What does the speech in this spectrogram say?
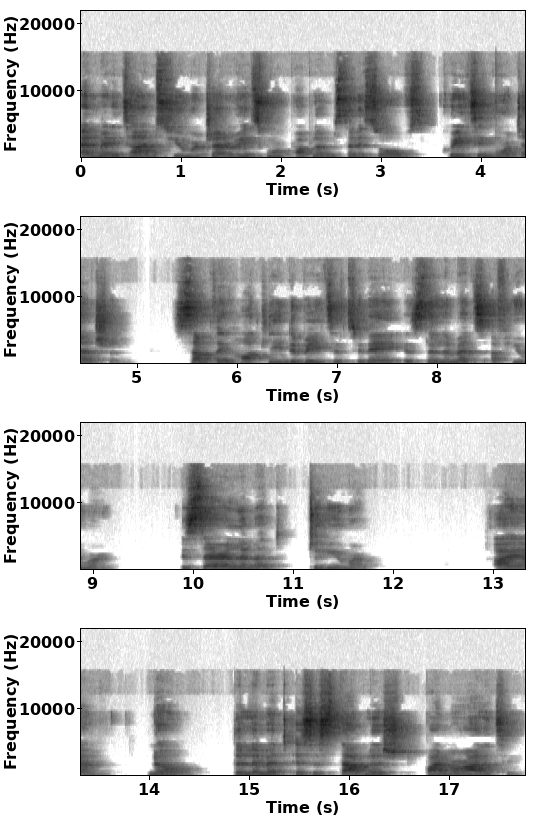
and many times humor generates more problems than it solves, creating more tension. Something hotly debated today is the limits of humor. Is there a limit to humor? I am. No, the limit is established by morality,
